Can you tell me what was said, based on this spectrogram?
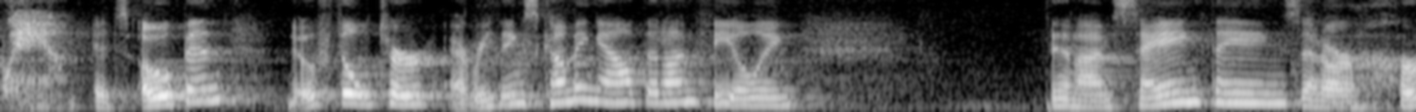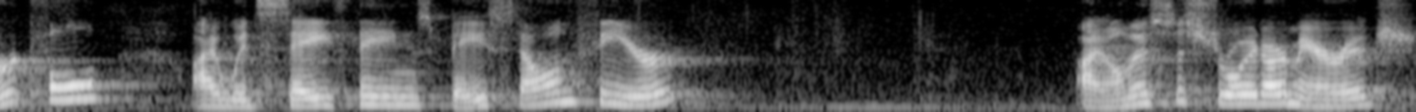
wham, it's open, no filter, everything's coming out that I'm feeling and I'm saying things that are hurtful. I would say things based on fear. I almost destroyed our marriage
